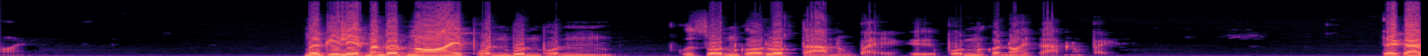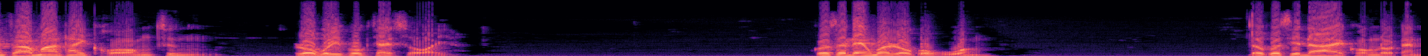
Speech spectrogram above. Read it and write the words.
น้อย เมื่อกิเลสมันลดน้อย ผลบุญผลกุศลก็ลดตามลงไป คือผลมันก็น้อยตามลงไป แต่การสามารถให้ของซึ่งเราบริโภคใช้สอย ก็แสดงว่าเราก็หวง เราก็เสียดายของเรานั้น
